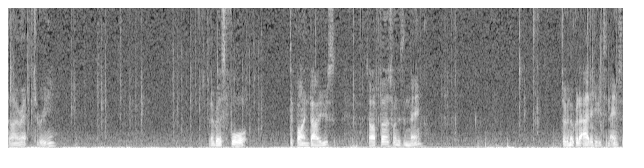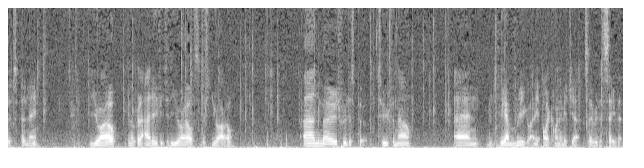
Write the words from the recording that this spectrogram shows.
directory, there's four defined values. So our first one is the name. So we're not going to add anything to name, so just put name. URL, we're not going to add anything to the URL, so just URL. And the mode, we'll just put 2 for now. And we haven't really got any icon image yet, so we'll just save it.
